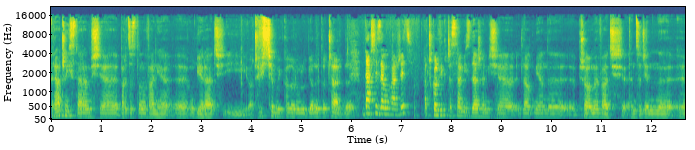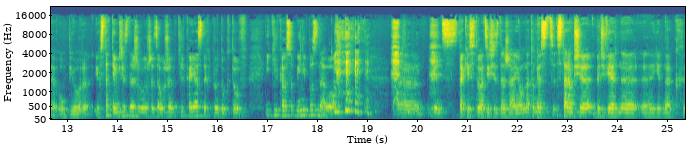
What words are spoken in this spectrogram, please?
raczej staram się bardzo stonowanie y, ubierać i oczywiście mój kolor ulubiony to czarny. Da się zauważyć. Aczkolwiek czasami zdarza mi się dla odmiany przełamywać ten codzienny y, ubiór. I ostatnio mi się zdarzyło, że założyłem kilka jasnych produktów i kilka osób mnie nie poznało. E, więc takie sytuacje się zdarzają. Natomiast staram się być wierny e, jednak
